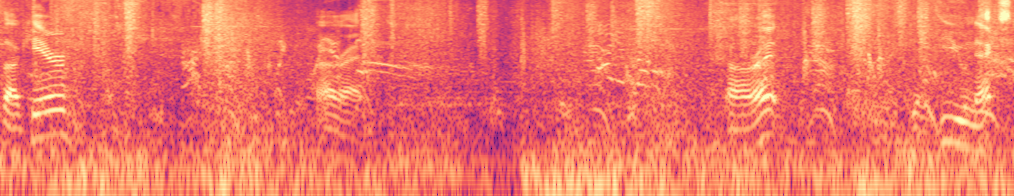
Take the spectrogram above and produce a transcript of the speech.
thug here. Alright. Alright. Deal with you next.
